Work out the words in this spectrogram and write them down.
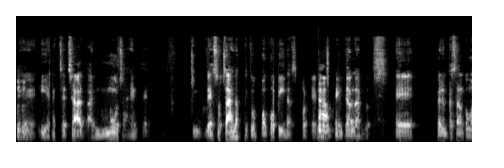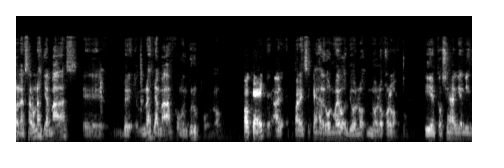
eh, y en ese chat hay mucha gente de esos chats los que tú poco opinas, porque hay mucha gente hablando, eh, pero empezaron como a lanzar unas llamadas, eh, unas llamadas como en grupo, ¿no? Ok. Eh, parece que es algo nuevo, yo no, no lo conozco. Y entonces alguien dijo,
